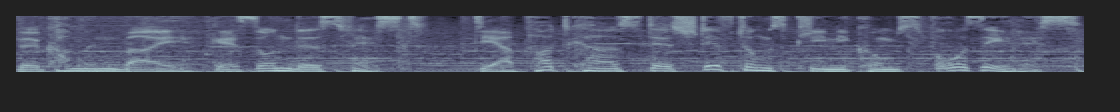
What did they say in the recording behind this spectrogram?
willkommen bei Gesundes Fest, der Podcast des Stiftungsklinikums Broselis.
